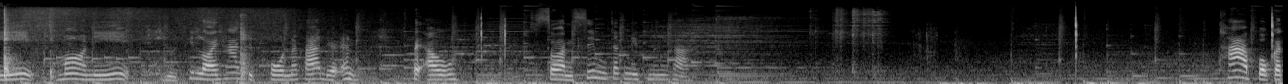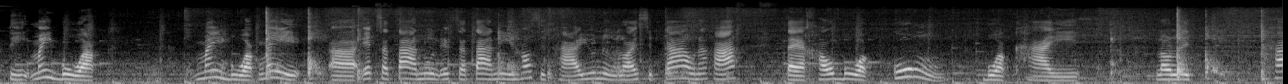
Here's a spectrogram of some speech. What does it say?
นี้หม้อนี้อยู่ที่ 150 โคนนะคะ เดี๋ยวแอนไปเอาซอนซิมจักนิดนึงค่ะ ถ้าปกติไม่บวก ไม่บวกไม่เอ็กซ์ตานู่นเอ็กซ์ตานี่เขาสิขายอยู่ 119 นะคะ แต่เขาบวกกุ้งบวกไข่ เราเลยถ้า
